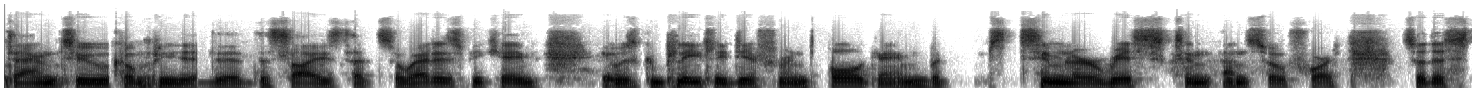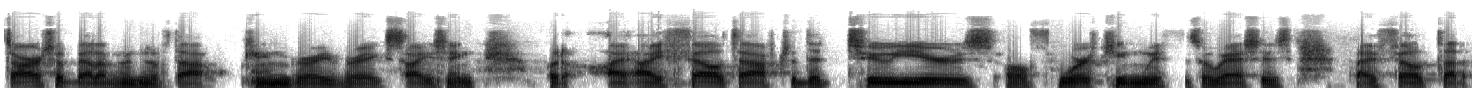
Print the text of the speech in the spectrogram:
down to a company the, the size that Zoetis became. It was completely different ball game, but similar risks and, and so forth. So the startup element of that came very, very exciting. But I, I felt after the two years of working with Zoetis, I felt that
